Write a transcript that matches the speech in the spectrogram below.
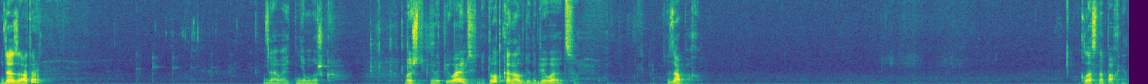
Дозатор. Давайте немножко. Мы же не напиваемся, не тот канал, где напиваются. Запах. Классно пахнет.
